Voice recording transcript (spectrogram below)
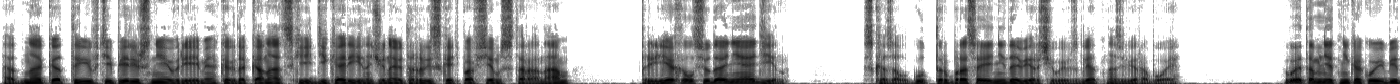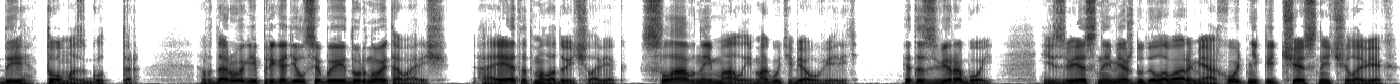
Однако ты в теперешнее время, когда канадские дикари начинают рыскать по всем сторонам, приехал сюда не один, — сказал Гуттер, бросая недоверчивый взгляд на зверобоя. В этом нет никакой беды, Томас Гуттер. В дороге пригодился бы и дурной товарищ, а этот молодой человек, славный малый, могу тебя уверить. Это зверобой, известный между деловарами охотник и честный человек,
